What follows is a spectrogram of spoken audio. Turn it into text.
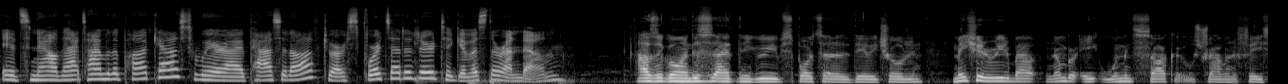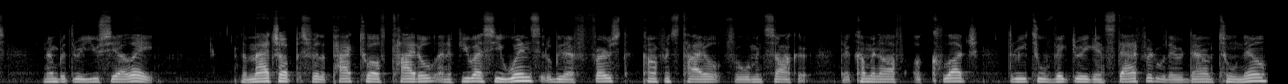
It's now that time of the podcast where I pass it off to our sports editor to give us the rundown. How's it going? This is Anthony Grieb, sports editor of the Daily Trojan. Make sure to read about number eight women's soccer, who's traveling to face number three UCLA. The matchup is for the Pac 12 title, and if USC wins, it'll be their first conference title for women's soccer. They're coming off a clutch 3 2 victory against Stanford, where they were down 2 0,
